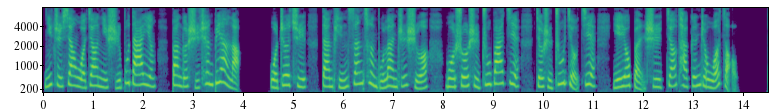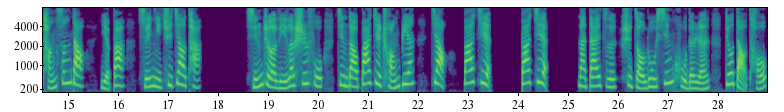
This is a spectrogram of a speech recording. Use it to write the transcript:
你只向我叫你时不答应，半个时辰变了。我这去，但凭三寸不烂之舌，莫说是猪八戒，就是猪九戒，也有本事教他跟着我走。唐僧道：“也罢，随你去叫他。”行者离了师傅，竟到八戒床边，叫八戒，八戒。那呆子是走路辛苦的人，丢倒头，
